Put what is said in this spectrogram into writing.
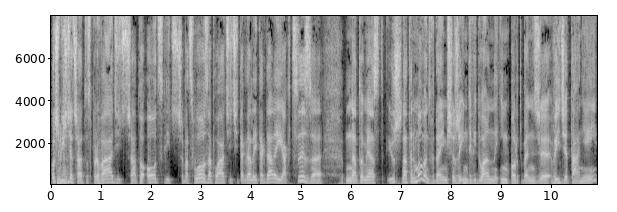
Oczywiście mhm. trzeba to sprowadzić, trzeba to oclić, trzeba cło zapłacić i tak dalej, i tak dalej, i akcyzę. Natomiast już na ten moment wydaje mi się, że indywidualny import będzie, wyjdzie taniej,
